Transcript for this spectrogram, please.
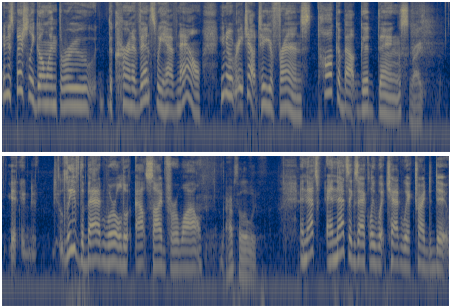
and especially going through the current events we have now, you know, reach out to your friends, talk about good things. Right. It, leave the bad world outside for a while. Absolutely. And that's and that's exactly what Chadwick tried to do.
